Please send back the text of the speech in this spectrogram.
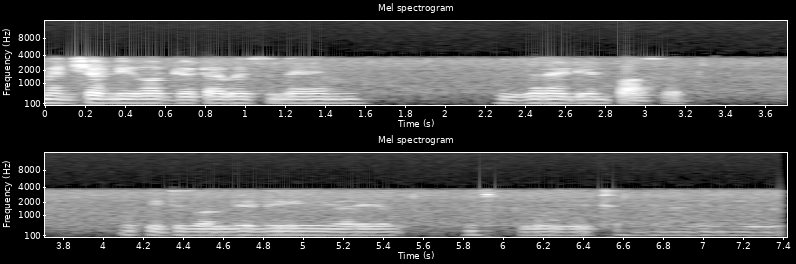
mention your database name, user ID and password. Okay, it is already, I have just close it and then again I will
